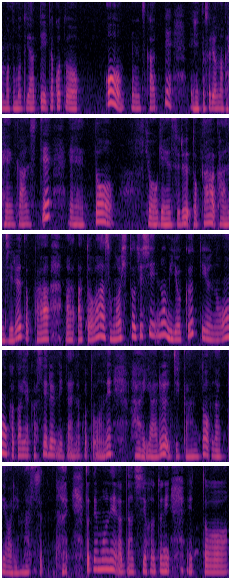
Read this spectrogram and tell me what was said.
もともとやっていたことを、うん、使って、えーと、それをなんか変換して、えーと表現するとか感じるとか、まあ、あとはその人自身の魅力っていうのを輝かせるみたいなことをね、はい、やる時間となっております。はい、とてもね私本当にえっと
